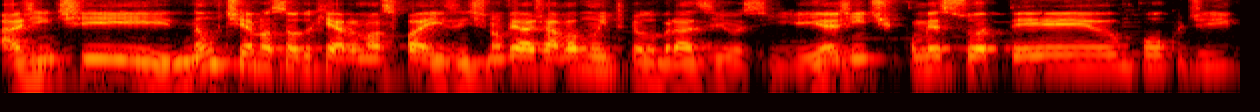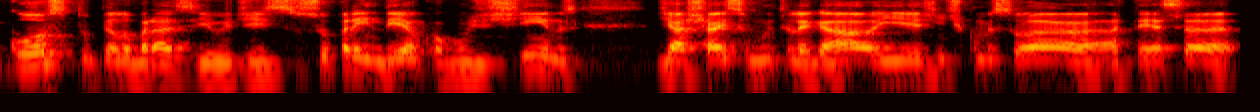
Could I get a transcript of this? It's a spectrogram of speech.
a gente não tinha noção do que era o nosso país, a gente não viajava muito pelo Brasil, assim, e a gente começou a ter um pouco de gosto pelo Brasil, de se surpreender com alguns destinos, de achar isso muito legal, e a gente começou a, a ter essa,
